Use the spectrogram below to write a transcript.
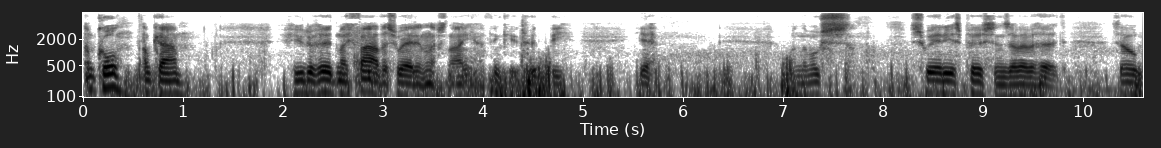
I'm cool. I'm calm. If you'd have heard my father swearing last night, I think it could be, yeah, one of the most sweariest persons I've ever heard. So,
